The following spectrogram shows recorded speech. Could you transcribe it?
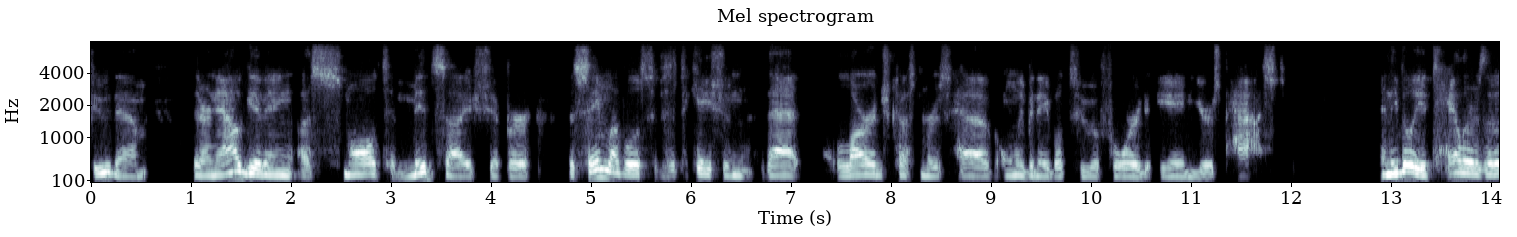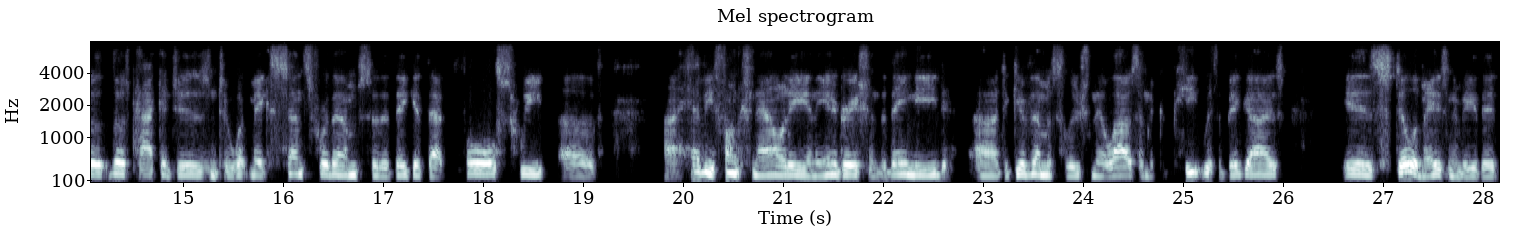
to them that are now giving a small to mid-sized shipper the same level of sophistication that large customers have only been able to afford in years past. And the ability to tailor those, those packages into what makes sense for them so that they get that full suite of uh, heavy functionality and the integration that they need uh, to give them a solution that allows them to compete with the big guys is still amazing to me that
